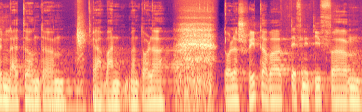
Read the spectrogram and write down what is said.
Geschäftsstellenleiter und ähm, ja, war ein, war ein toller, toller Schritt, aber definitiv ähm,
